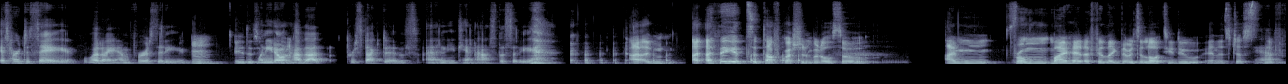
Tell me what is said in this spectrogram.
it's hard to say what I am for a city Mm, when you don't have that perspective and you can't ask the city. I, I I think it's a tough question, but also I'm from my head. I feel like there is a lot you do, and it's just Yeah. the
